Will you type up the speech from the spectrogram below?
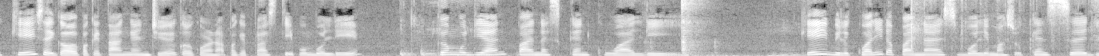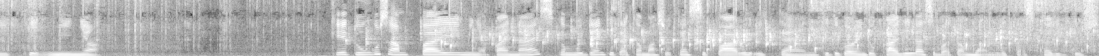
Okey, saya gaul pakai tangan je. Kalau korang nak pakai plastik pun boleh. Kemudian panaskan kuali. Okey, bila kuali dah panas, boleh masukkan sedikit minyak. Okey, tunggu sampai minyak panas. Kemudian kita akan masukkan separuh ikan. Kita goreng dua kali lah sebab tak muat letak sekaligus.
